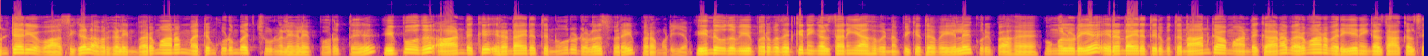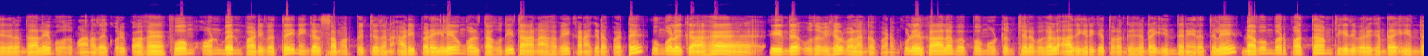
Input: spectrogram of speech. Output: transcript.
ஒன்டாரியோ வாசிகள் அவர்களின் வருமானம் மற்றும் குடும்ப சூழ்நிலைகளை பொறுத்து இப்போது ஆண்டுக்கு இரண்டாயிரத்து நூறு டாலர்ஸ் வரை பெற முடியும். இந்த உதவியை பெறுவதற்கு நீங்கள் தனியாக விண்ணப்பிக்க தேவையில்லை. குறிப்பாக உங்களுடைய இரண்டாயிரத்தி இருபத்தி நான்காம் ஆண்டுக்கான வருமான வரியை நீங்கள் தாக்கல் செய்திருந்தாலே போதுமானது. குறிப்பாக ஃபோம் ஒன்பன் படிவத்தை நீங்கள் சமர்ப்பித்ததன் அடிப்படையிலே உங்கள் தகுதி தானாகவே கணக்கிடப்பட்டு உங்களுக்காக இந்த உதவிகள் வழங்கப்படும். குளிர்கால வெப்பமூட்டும் செலவுகள் அதிகரிக்க தொடங்குகின்ற இந்த நேரத்திலே நவம்பர் பத்தாம் தேதி வருகின்ற இந்த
